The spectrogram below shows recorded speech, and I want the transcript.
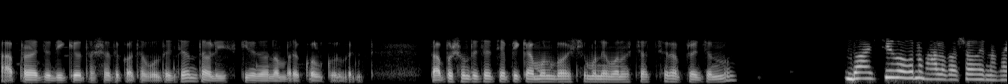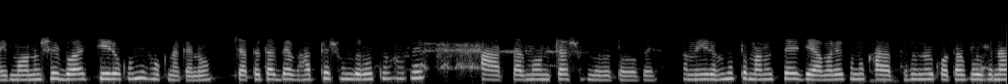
আপনারা যদি কেউ তার সাথে কথা বলতে চান তাহলে স্ক্রিনে দেওয়া নাম্বারে কল করবেন। তারপর শুনতে চাচ্ছি আপনি কেমন বয়সী মনে মানুষ চাচ্ছেন আপনার জন্য? বয়স দিয়ে কখনো ভালোবাসা হয় না ভাই। মানুষের বয়স যেরকমই হোক না কেন যাতে তার ব্যবহারটা সুন্দর হতে হবে আর তার মনটা সুন্দর হতে হবে। আমি এরকম একটা মানুষ চাই যে আমার কোনো খারাপ ধরনের কথা বলবে না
